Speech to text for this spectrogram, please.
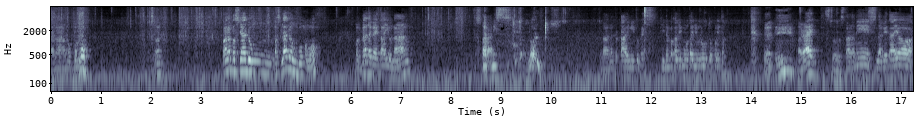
para mabango. Ayan. Para masyadong, mas lalong bumango, maglalagay tayo ng star anise. Ayun. Wala nang kakain nito guys. Hindi na makalimutan yung luto ko nito. Alright, so star anise, lagay tayo.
